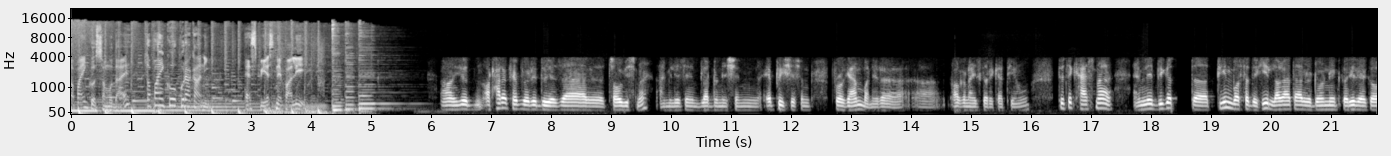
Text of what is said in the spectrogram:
तपाईँको समुदाय तपाईँको कुराकानी। एसपीएस नेपाली यो अठार फेब्रुअरी दुई हजार चौबिसमा हामीले चाहिँ ब्लड डोनेसन एप्रिसिएसन प्रोग्राम भनेर अर्गनाइज गरेका थियौँ। त्यो चाहिँ खासमा हामीले विगत तिन वर्षदेखि लगातार डोनेट गरिरहेको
